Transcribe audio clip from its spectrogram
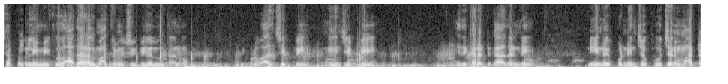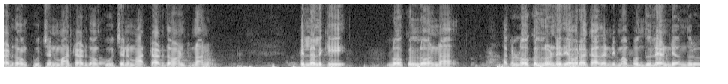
చెప్పలేని. మీకు ఆధారాలు మాత్రమే చూపించగలుగుతాను ఇప్పుడు వాళ్ళు చెప్పి నేను చెప్పి ఇది కరెక్ట్ కాదండి. నేను ఎప్పటి నుంచో కూర్చొని మాట్లాడదాం కూర్చొని మాట్లాడదాం కూర్చొని మాట్లాడదాం అంటున్నాను. పిల్లలకి లోకల్లో ఉన్న అక్కడ లోకల్లో ఉండేది ఎవరో కాదండి మా బంధువులే అండి అందరూ.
